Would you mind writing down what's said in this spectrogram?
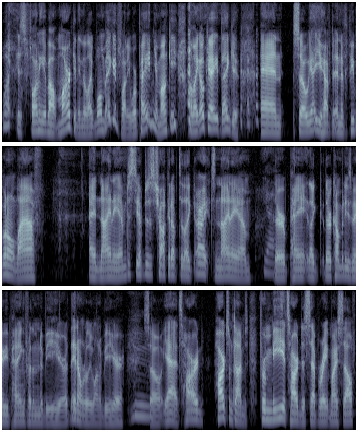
what is funny about marketing? They're like, well, make it funny. We're paying you, monkey. I'm like, okay, thank you. And so yeah, you have to. And if people don't laugh at 9 a.m., just you have to just chalk it up to like, all right, it's 9 a.m. Yeah. They're paying like their companies may be paying for them to be here. They don't really want to be here. Mm. So yeah, it's hard. Hard sometimes. For me, it's hard to separate myself.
